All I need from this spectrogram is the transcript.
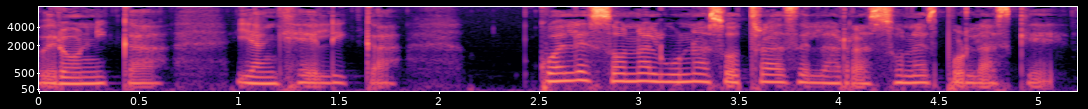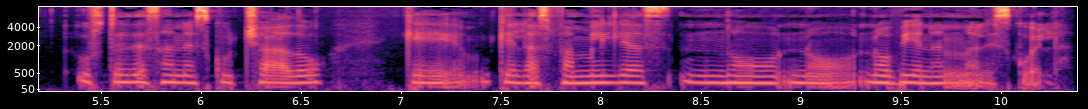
Verónica y Angélica, ¿cuáles son algunas otras de las razones por las que ustedes han escuchado que, las familias no, no, vienen a la escuela?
